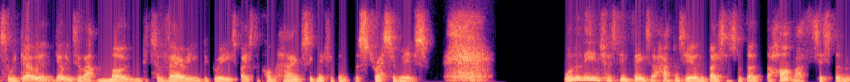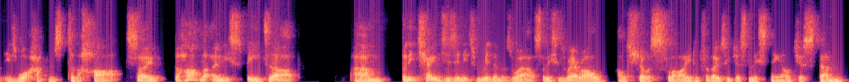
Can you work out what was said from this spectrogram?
so we go, go into that mode to varying degrees based upon how significant the stressor is. One of the interesting things that happens here on the basis of the, the HeartMath system is what happens to the heart. So the heart not only speeds up, um, but it changes in its rhythm as well. So this is where I'll I'll show a slide, and for those who are just listening, I'll just um,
